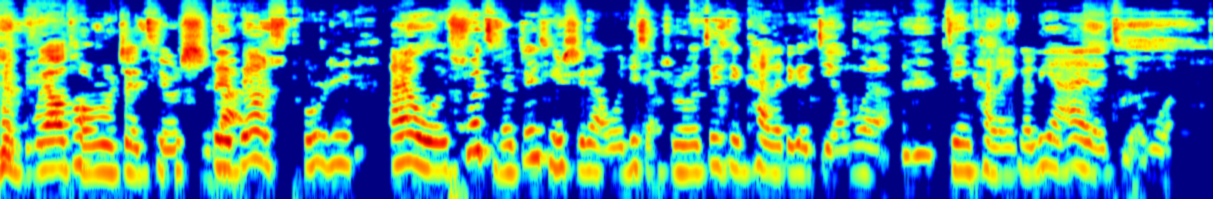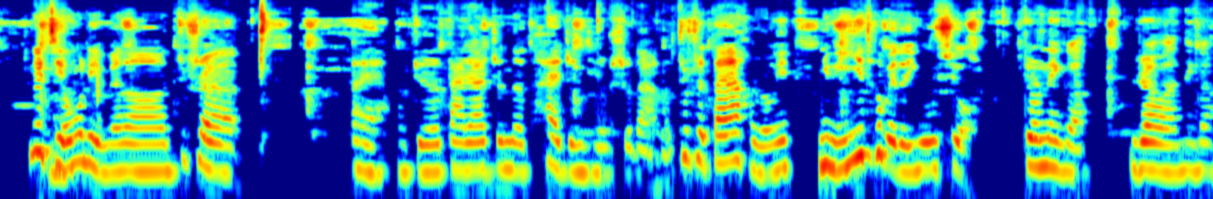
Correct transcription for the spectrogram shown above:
不要投入真情实对，不要投入这些。哎呀，我说起了真情实感，我就想说说最近看了这个节目了。最近看了一个恋爱的节目，这个节目里面呢，就是，哎呀，我觉得大家真的太真情实感了，就是大家很容易女一特别的优秀，就是那个你知道吧，那个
